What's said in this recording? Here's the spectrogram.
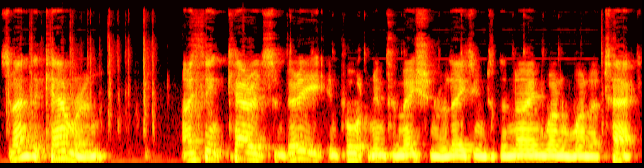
Samantha Cameron, I think, carried some very important information relating to the 911 attack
